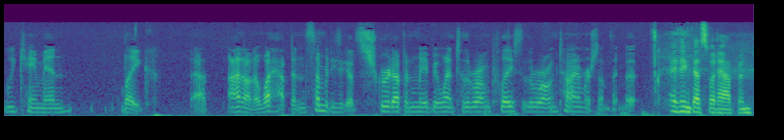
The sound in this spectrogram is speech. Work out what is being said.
we came in like I don't know what happened. Somebody got screwed up and maybe went to the wrong place at the wrong time or something. But I think that's what happened.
